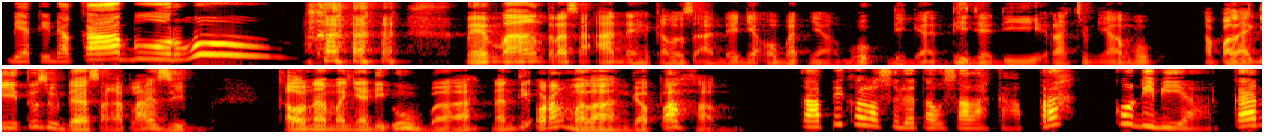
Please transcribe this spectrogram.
biar tidak kabur. Woo. Memang terasa aneh kalau seandainya obat nyamuk diganti jadi racun nyamuk. Apalagi itu sudah sangat lazim. Kalau namanya diubah, nanti orang malah nggak paham. Tapi kalau sudah tahu salah kaprah, kok dibiarkan?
